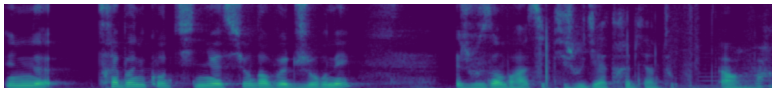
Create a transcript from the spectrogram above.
une très bonne continuation dans votre journée. Je vous embrasse et puis je vous dis à très bientôt. Au revoir.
